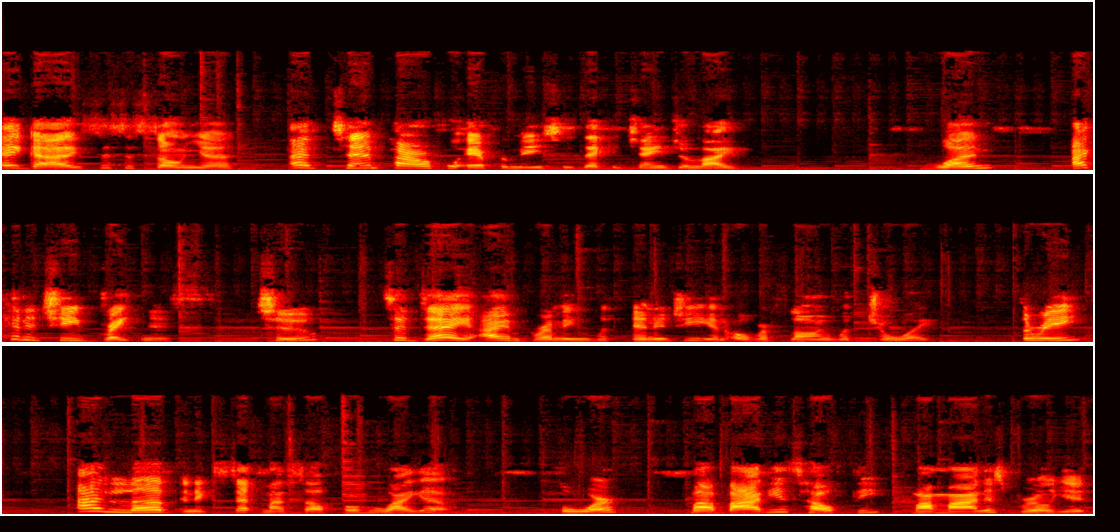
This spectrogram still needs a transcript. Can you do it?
Hey guys, this is Sonia. I have 10 powerful affirmations that can change your life. 1. I can achieve greatness. 2. Today I am brimming with energy and overflowing with joy. 3. I love and accept myself for who I am. 4. My body is healthy, my mind is brilliant,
